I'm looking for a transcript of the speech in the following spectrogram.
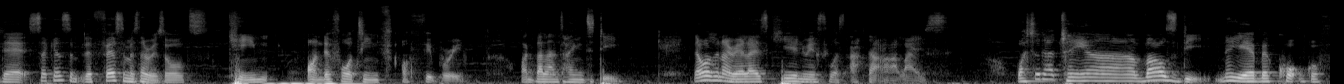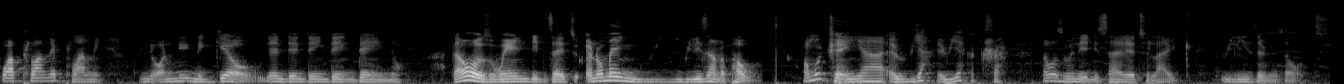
the second the first semester results came on the 14th of February on Valentine's Day. That was when I realized Kia University was after our lives. Wahyɛ da twɛn a vows day na yɛbɛkɔ nkurɔfoɔ aplane plane ɔne ne girl. Den no. That was when they decided to ɛno ɔmo release anɔpa o ɔmo twɛn ya awia awia kakra. That was when they decided to like release the results.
